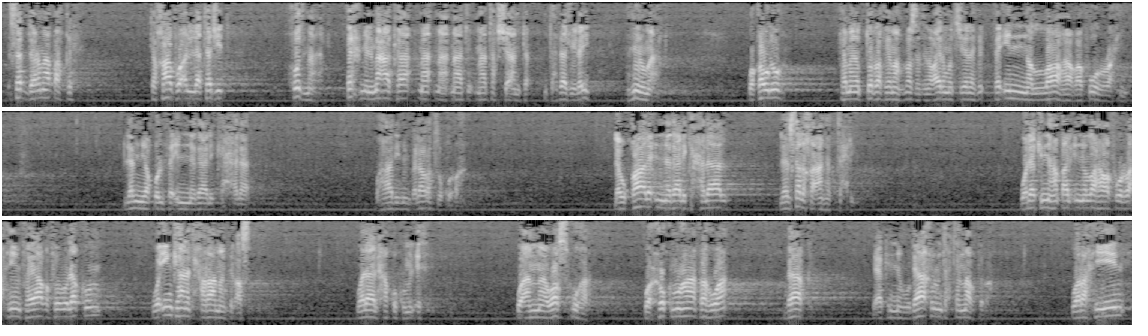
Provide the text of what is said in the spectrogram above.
سد رمى قف تخاف ألا تجد. خذ معك. احمل معك ما, ما, ما, ما تخشى أن تحتاج إليه. احمله معك. وقوله فمن اضطر في مخمصة غير متجنة فإن الله غفور رحيم. لم يقل فإن ذلك حلال. وهذه من بلاغة القرآن. لو قال إن ذلك حلال لانسلخ عنها التحريم. ولكنها قال إن الله غفور رحيم فيغفر لكم وإن كانت حراما في الأصل. ولا يلحقكم الإثم. وأما وصفها وحكمها فهو باقي لكنه داخل تحت المغفرة ورحيم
